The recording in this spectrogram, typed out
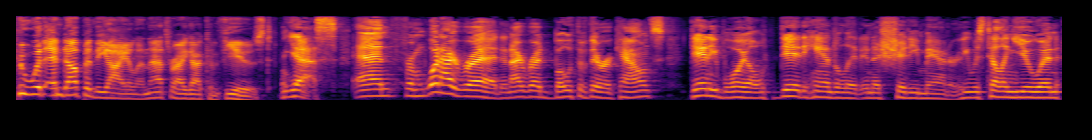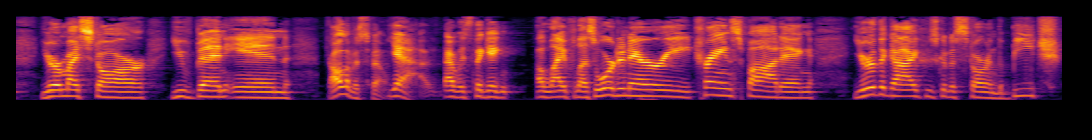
Who would end up in the island? That's where I got confused. Yes. And from what I read, and I read both of their accounts, Danny Boyle did handle it in a shitty manner. He was telling Ewan, You're my star. You've been in all of his films. Yeah. I was thinking, a Life Less Ordinary, Trainspotting. You're the guy who's going to star in The Beach.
